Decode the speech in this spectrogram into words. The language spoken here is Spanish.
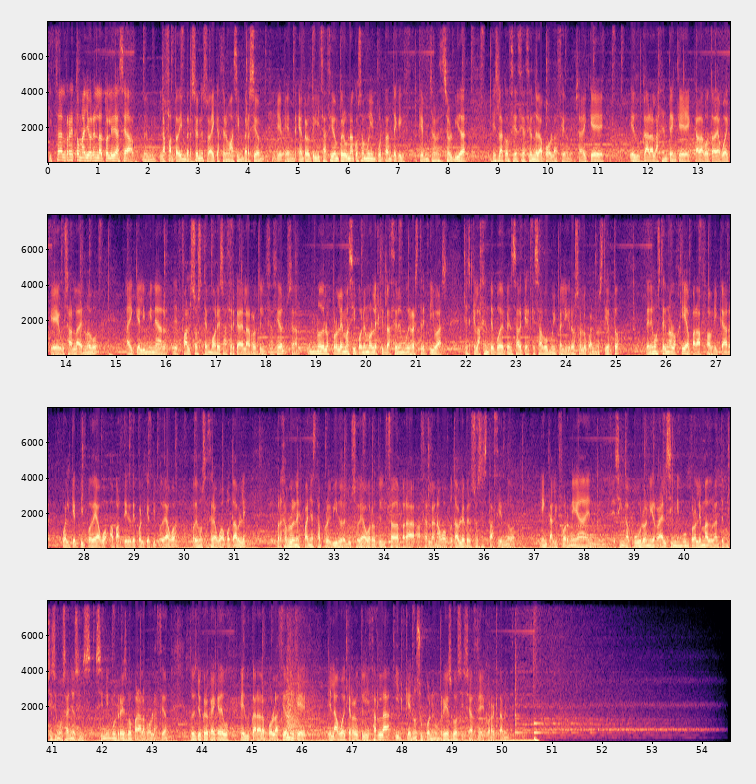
quizá el reto mayor en la actualidad sea mm, la falta de inversiones, o hay que hacer más inversión en, reutilización, pero una cosa muy importante que, muchas veces se olvida es la concienciación de la población. O sea, hay que educar a la gente en que cada gota de agua hay que usarla de nuevo, hay que eliminar eh, falsos temores acerca de la reutilización. O sea, uno de los problemas si ponemos legislaciones muy restrictivas es que la gente puede pensar que es algo muy peligroso, lo cual no es cierto. Tenemos tecnología para fabricar cualquier tipo de agua a partir de cualquier tipo de agua. Podemos hacer agua potable. Por ejemplo, en España está prohibido el uso de agua reutilizada para hacerla en agua potable, pero eso se está haciendo en California, en eh, Singapur o en Israel sin ningún problema durante muchísimos años sin, sin ningún riesgo para la población. Entonces yo creo que hay que educar a la población en que el agua hay que reutilizarla y que no supone un riesgo si se hace correctamente.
